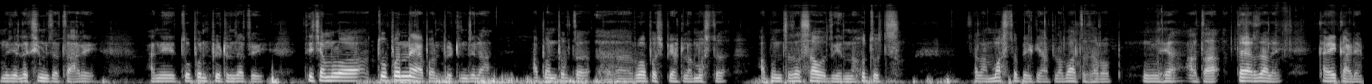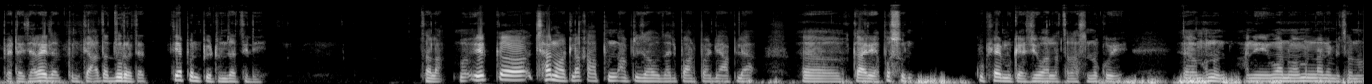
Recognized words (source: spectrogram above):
म्हणजे लक्ष्मीचा चार आहे. आणि तो पण पेटून जातो आहे त्याच्यामुळं तो पण नाही आपण पेटून दिला. आपण फक्त रोपच पेटला मस्त. आपण त्याचा सावधगिरणा होतोच. चला मस्तपैकी आपला भाताचा रोप ह्या आता तयार झाला आहे काही काड्या पेटायच्या राहिल्यात पण त्या आता दूर आहेत. ते पण पेटून जातील चला मग एक छान वाटलं का आपण आपली जबाबदारी पार पाडली आपल्या कार्यापासून. कुठल्याही मुख्या जीवाला त्रास नको आहे म्हणून आणि वनवा म्हणला नाही मित्रांनो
